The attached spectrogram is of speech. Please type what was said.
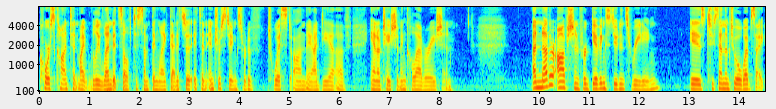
course content might really lend itself to something like that. It's a, it's an interesting sort of twist on the idea of annotation and collaboration. Another option for giving students reading is to send them to a website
